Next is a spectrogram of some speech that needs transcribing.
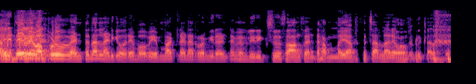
అయితే మేము అప్పుడు వెంటనే అడిగాం ఒరే బాబు ఏం మాట్లాడారా మీరు? అంటే మేము లిరిక్స్ సాంగ్స్ అంటే అమ్మయ్య చల్లారేమో అప్పుడు కదా.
